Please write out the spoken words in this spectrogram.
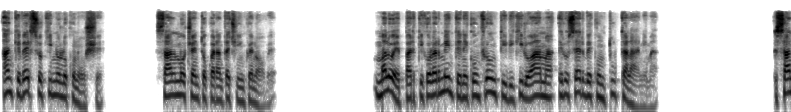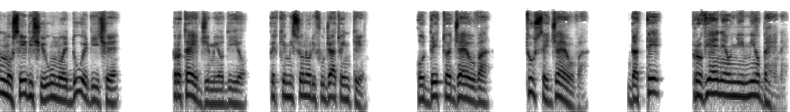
anche verso chi non lo conosce. Salmo 145, 9 ma lo è particolarmente nei confronti di chi lo ama e lo serve con tutta l'anima. Salmo 16, 1 e 2 dice Proteggimi, o oh Dio, perché mi sono rifugiato in te. Ho detto a Geova, tu sei Geova, da te proviene ogni mio bene.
